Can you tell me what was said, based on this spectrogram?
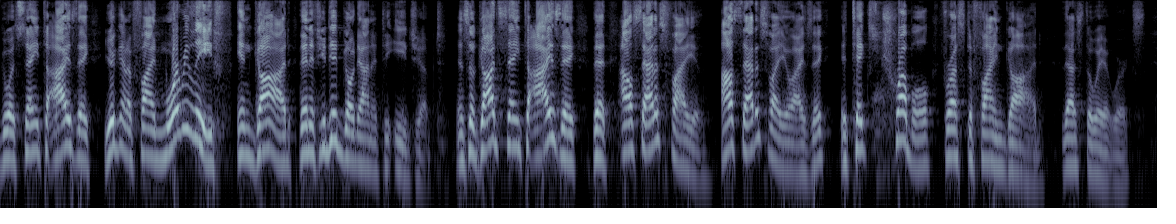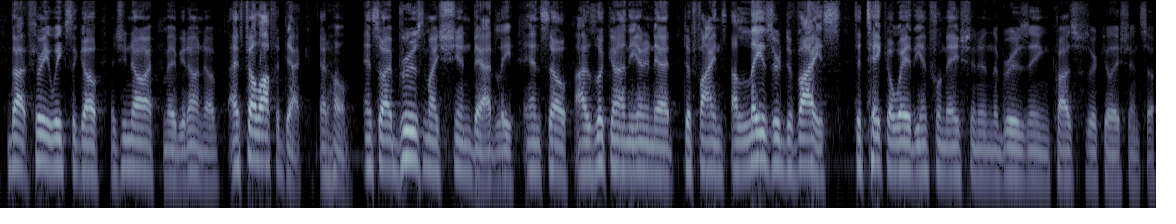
was saying to Isaac, You're going to find more relief in God than if you did go down into Egypt. And so God's saying to Isaac that I'll satisfy you. I'll satisfy you, Isaac. It takes trouble for us to find God. That's the way it works. About three weeks ago, as you know, maybe you don't know, I fell off a deck at home. And so I bruised my shin badly. And so I was looking on the internet to find a laser device to take away the inflammation and the bruising, cause circulation. So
